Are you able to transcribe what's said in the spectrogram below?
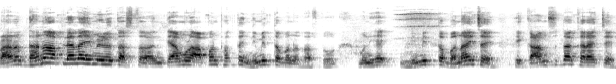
प्रारब्धानं आपल्याला हे मिळत असतं आणि त्यामुळं आपण फक्त निमित्त बनत असतो. म्हणून हे निमित्त बनायचं आहे हे कामसुद्धा करायचं आहे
